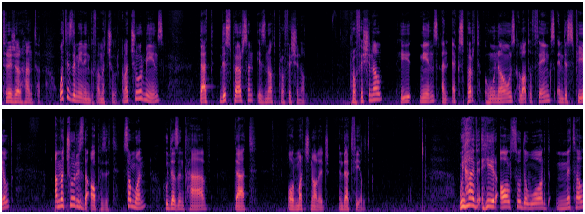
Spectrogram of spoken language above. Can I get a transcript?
treasure hunter. What is the meaning of amateur? Amateur means that this person is not professional. Professional, he means an expert who knows a lot of things in this field. Amateur is the opposite, someone who doesn't have that or much knowledge in that field. We have here also the word metal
